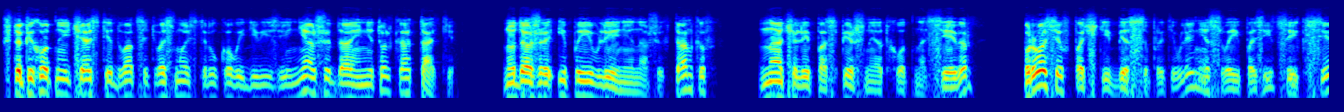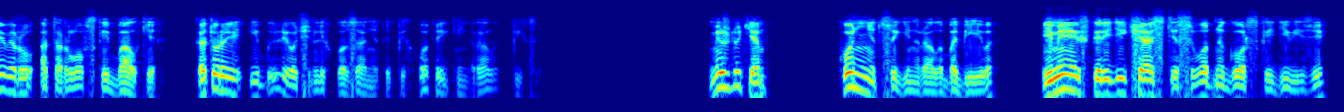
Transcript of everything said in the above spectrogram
что пехотные части 28-й стрелковой дивизии, не ожидая не только атаки, но даже и появления наших танков, начали поспешный отход на север, бросив почти без сопротивления свои позиции к северу от Орловской балки, которые и были очень легко заняты пехотой генерала Писаря. Между тем, конница генерала Бабиева, имея впереди части сводно-горской дивизии,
